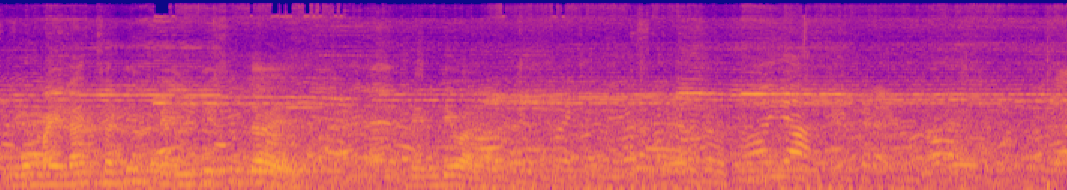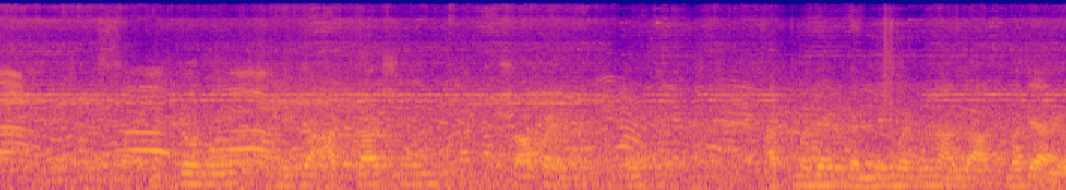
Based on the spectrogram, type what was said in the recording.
म्हणजे महिलांसाठी मेहंदी सुद्धा आहे मेहंदीवाला. हो, हो हे जे आकाश हो, म्हणून शॉप आहे ना तिथून आतमध्ये गल्लीमधून आलो आतमध्ये आलो.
